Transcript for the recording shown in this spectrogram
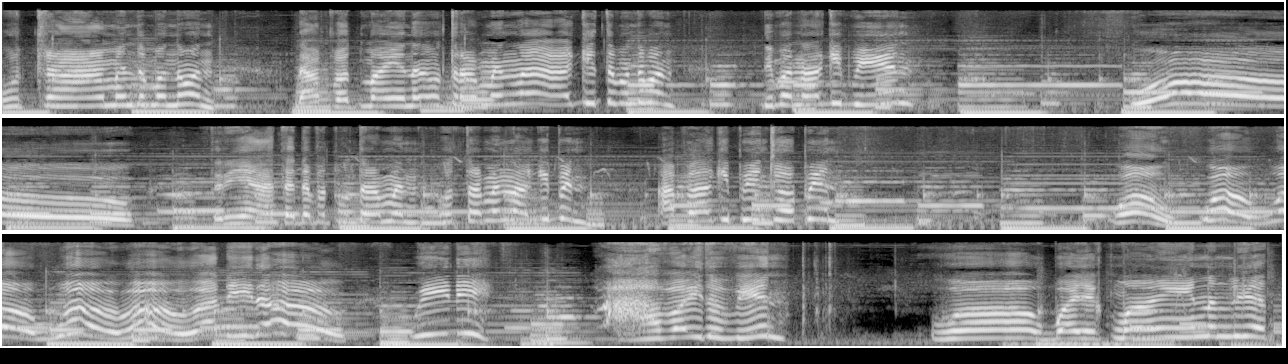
Ultraman teman-teman. Dapat mainan Ultraman lagi teman-teman. Di mana lagi Pin? Wow! Ternyata dapat Ultraman. Ultraman lagi Pin. Apa lagi Pin? Coba Pin. Wow, wow, wow, wow, wow, adidaw. Widih, apa itu, Vin? Wow, banyak mainan lihat.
